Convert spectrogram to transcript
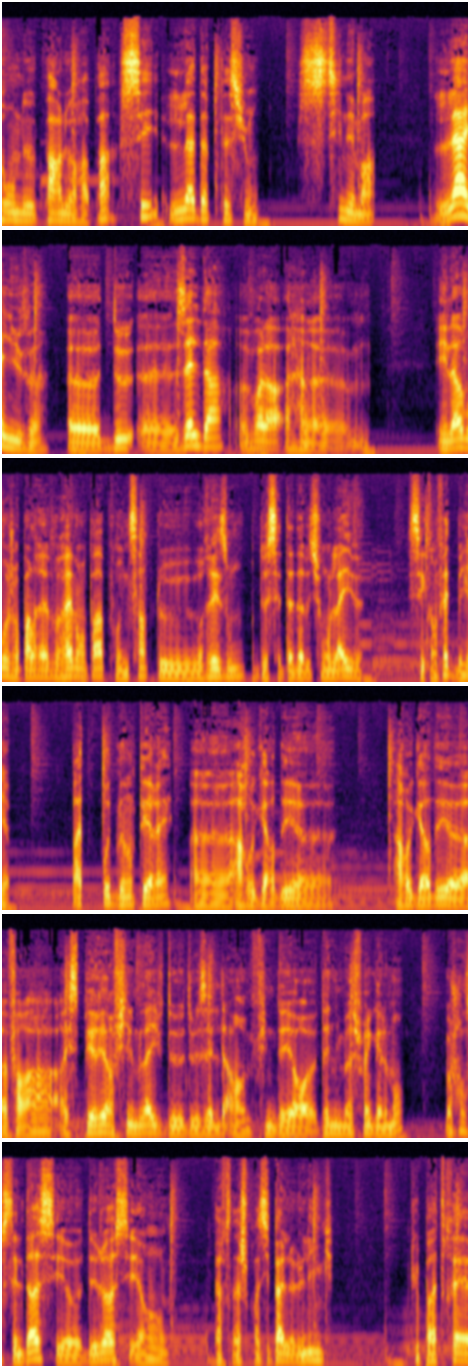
on ne parlera pas, c'est l'adaptation cinéma live de Zelda. Voilà. et là, moi, j'en parlerai vraiment pas pour une simple raison de cette adaptation live, c'est qu'en fait, ben, il n'y a pas trop d'intérêt à regarder à regarder, enfin à, espérer un film live de, Zelda, un film d'ailleurs d'animation également. Moi je trouve que Zelda c'est déjà c'est un personnage principal, Link, que pas très...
